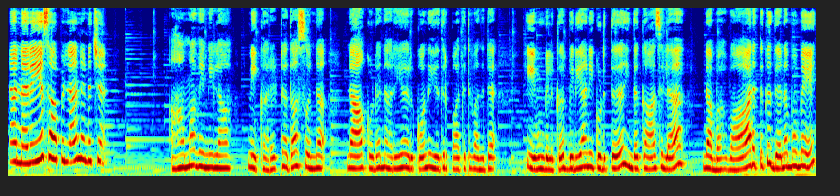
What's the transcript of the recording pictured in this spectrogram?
நான் நிறைய சாப்பிடலாம்னு நினைச்சேன். ஆமா வெண்ணிலா நீ கரெக்டா தான் சொன்ன. நான் கூட நிறைய இருக்கும்னு எதிர்பார்த்துட்டு வந்துட்டேன். இவங்களுக்கு பிரியாணி கொடுத்து இந்த காசுல நம்ம வாரத்துக்கு தினமுமே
